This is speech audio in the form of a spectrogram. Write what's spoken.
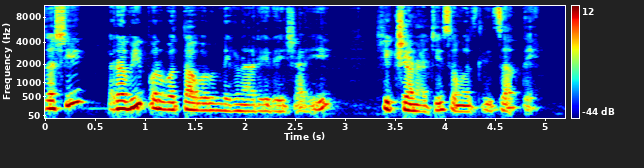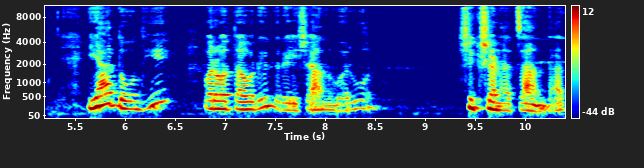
जशी रवी पर्वतावरून निघणारी रेषा ही शिक्षणाची समजली जाते. या दोन्ही पर्वतावरील रेषांवरून शिक्षणाचा अंदाज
